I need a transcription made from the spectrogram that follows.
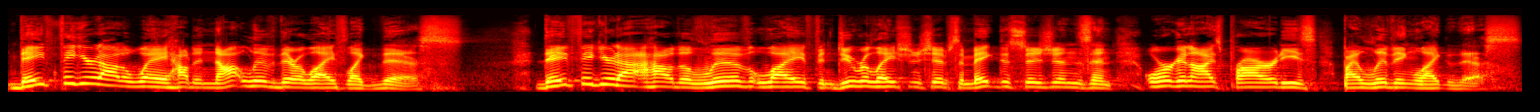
They figured out a way how to not live their life like this. They figured out how to live life and do relationships and make decisions and organize priorities by living like this.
